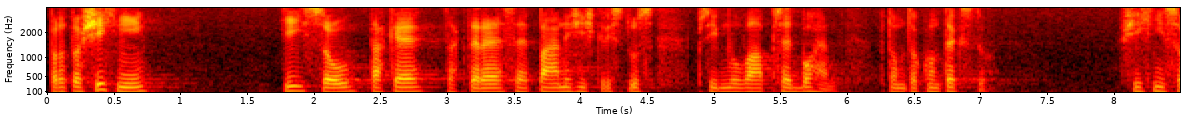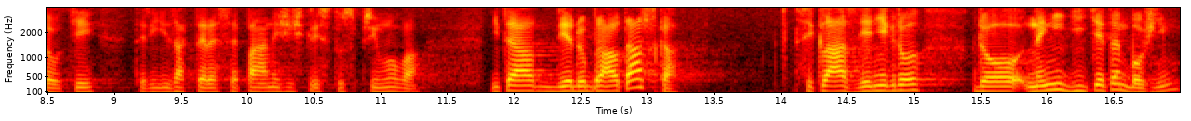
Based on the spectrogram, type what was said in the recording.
Proto všichni ti jsou také, za které se Pán Ježíš Kristus přimluvá před Bohem v tomto kontextu. Všichni jsou ti, kteří, za které se Pán Ježíš Kristus přimluvá. Víte, je dobrá otázka. Si klás, je někdo, kdo není dítětem božím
